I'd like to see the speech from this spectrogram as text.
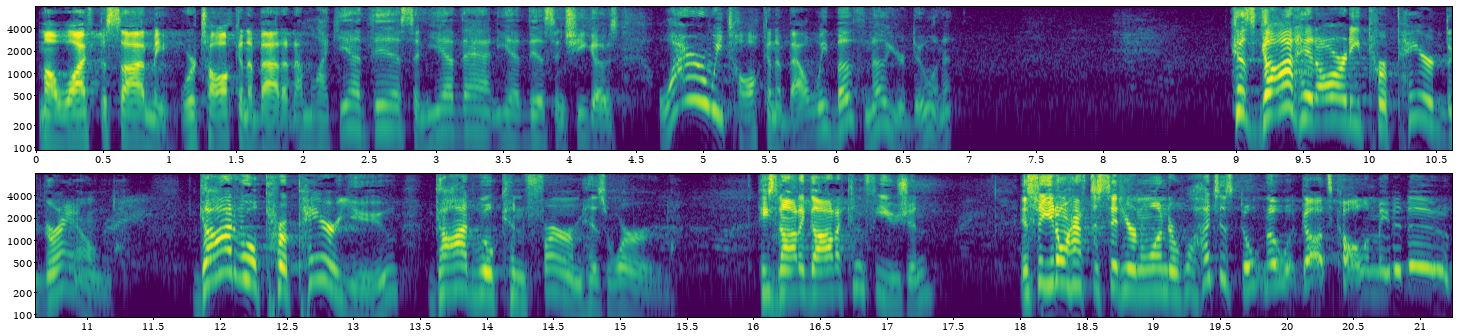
my wife beside me, we're talking about it. I'm like, yeah, this and yeah, that and yeah, this. And she goes, why are we talking about? It? We both know you're doing it. Because God had already prepared the ground. God will prepare you, God will confirm His word. He's not a God of confusion. And so you don't have to sit here and wonder, well, I just don't know what God's calling me to do.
